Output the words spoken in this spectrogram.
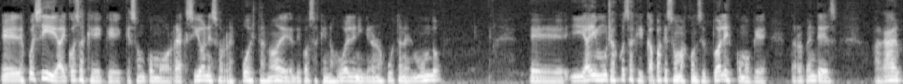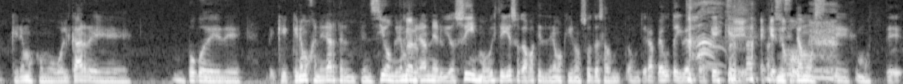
Eh, después sí, hay cosas que, que, que son como reacciones o respuestas, ¿no? De, de cosas que nos duelen y que no nos gustan en el mundo. Eh, y hay muchas cosas que capaz que son más conceptuales, como que de repente es, acá queremos como volcar eh, un poco de, de- de que queremos generar ten- tensión, queremos Claro. generar nerviosismo, ¿viste? Y eso capaz que tenemos que ir nosotros a un, a un terapeuta y ver por qué es que Sí, es que somos- necesitamos eh, eh,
